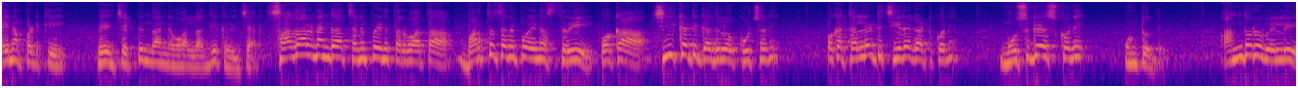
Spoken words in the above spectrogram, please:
అయినప్పటికీ మేము చెప్పిన దాన్ని వాళ్ళు అంగీకరించారు. సాధారణంగా చనిపోయిన తర్వాత భర్త చనిపోయిన స్త్రీ ఒక చీకటి గదిలో కూర్చొని ఒక తెల్లటి చీర కట్టుకొని ముసుగేసుకొని ఉంటుంది. అందరూ వెళ్ళి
